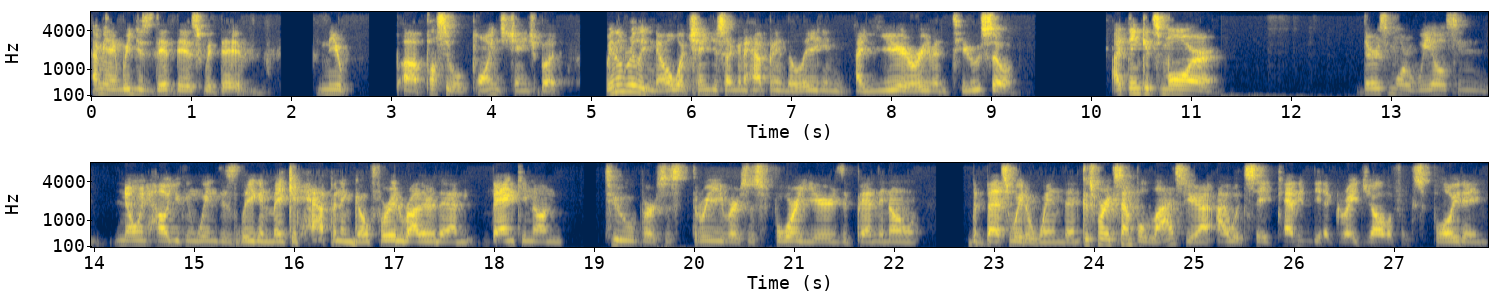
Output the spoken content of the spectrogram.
I mean we just did this with the new uh, possible points change, but we don't really know what changes are going to happen in the league in a year or even two. So I think it's more there's more wheels in knowing how you can win this league and make it happen and go for it rather than banking on two versus three versus four years depending on the best way to win then. Because for example last year I, would say kevin did a great job of exploiting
